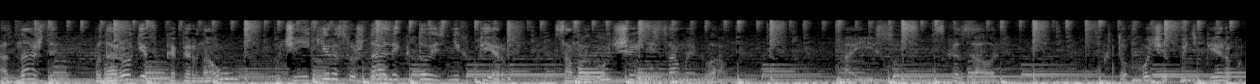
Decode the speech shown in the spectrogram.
Однажды по дороге в Капернаум ученики рассуждали, кто из них первый, самый лучший и самый главный. А Иисус сказал им, кто хочет быть первым,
